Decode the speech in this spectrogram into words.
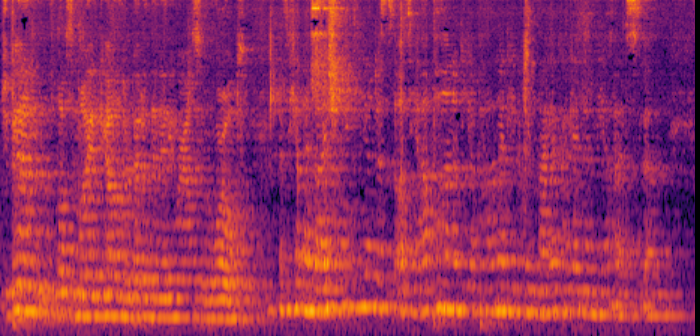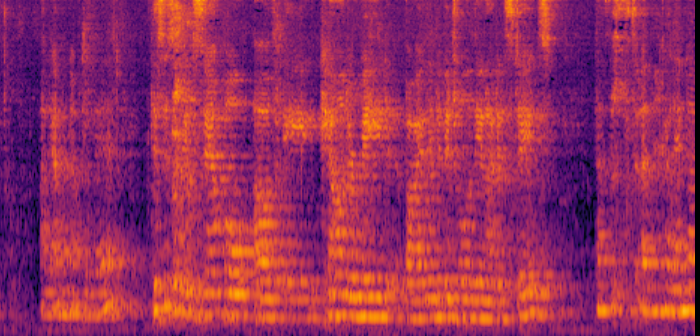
Japan loves the Mayan calendar better than anywhere else in the world. Also ich habe ein Beispiel hier, das ist aus Japan und die Japaner lieben den Maya-Kalender mehr als ähm, alle anderen auf der Welt. This is an example of a calendar made by an individual in the United States. Das ist ein Kalender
